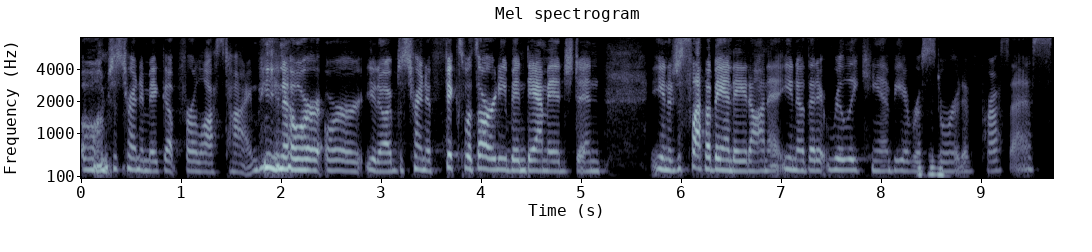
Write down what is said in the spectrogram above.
oh i'm just trying to make up for lost time you know or or you know i'm just trying to fix what's already been damaged and you know just slap a band-aid on it you know that it really can be a mm-hmm. restorative process.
